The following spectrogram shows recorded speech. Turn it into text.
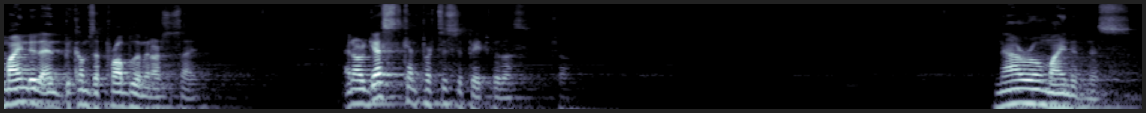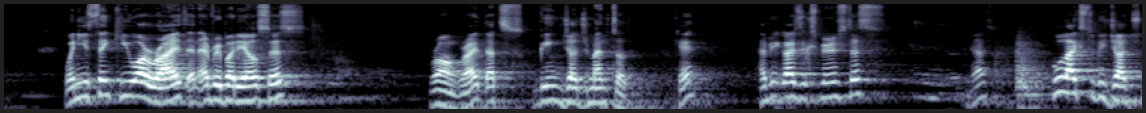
minded and becomes a problem in our society. And our guests can participate with us. Narrow mindedness. When you think you are right and everybody else is wrong, right? That's being judgmental. Okay? Have you guys experienced this? Yes? Who likes to be judged?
